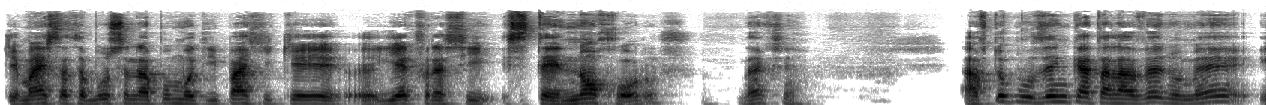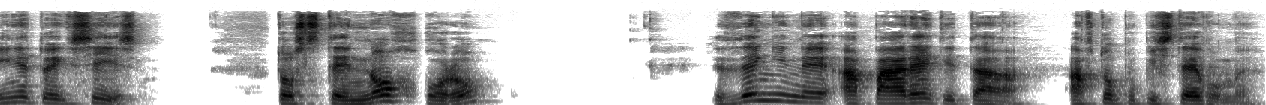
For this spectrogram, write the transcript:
και μάλιστα θα μπορούσαμε να πούμε ότι υπάρχει και ε, η έκφραση στενόχωρος, εντάξει, αυτό που δεν καταλαβαίνουμε είναι το εξής. Το στενόχωρο δεν είναι απαραίτητα αυτό που πιστεύουμε.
